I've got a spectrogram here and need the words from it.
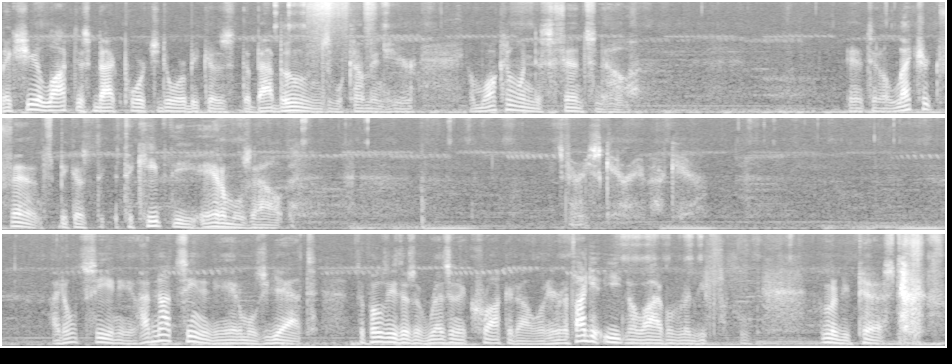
make sure you lock this back porch door because the baboons will come in here. I'm walking along this fence now. And it's an electric fence because to, to keep the animals out. It's very scary. Back here. I don't see any, I've not seen any animals yet. Supposedly there's a resident crocodile in here. If I get eaten alive, I'm gonna be, I'm gonna be pissed.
